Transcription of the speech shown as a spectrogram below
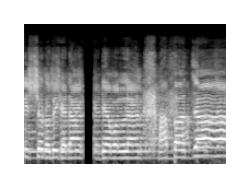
বিশ্ব নবীকে ডাক দিয়ে বললেন, আব্বা জান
